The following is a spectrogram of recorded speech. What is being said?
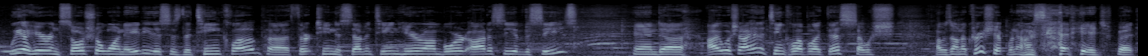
We are here in Social 180. This is the Teen Club, uh, 13 to 17 here on board Odyssey of the Seas. And uh, I wish I had a teen club like this. I wish I was on a cruise ship when I was that age. But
